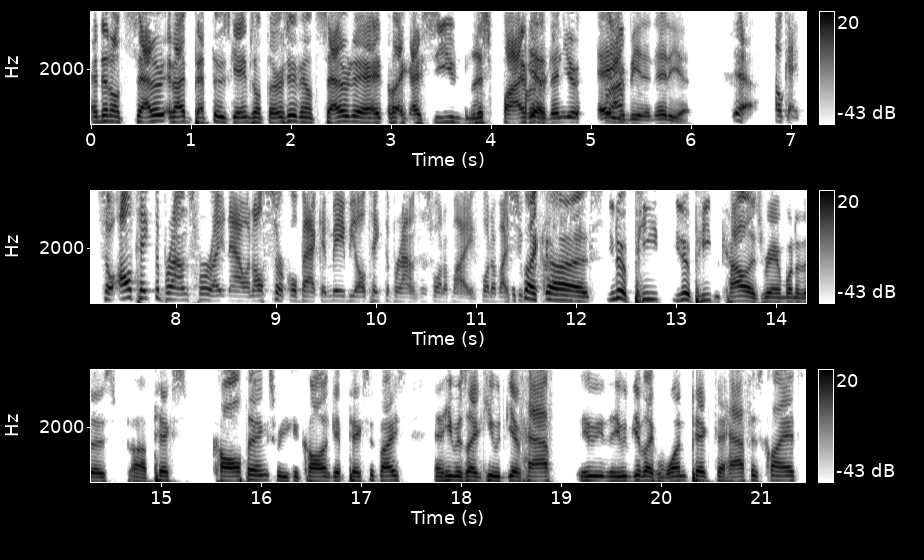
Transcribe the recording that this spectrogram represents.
and then on Saturday, and I bet those games on Thursday, then on Saturday, I, like I see you list five. Yeah, then you're a you're being an idiot. Yeah. Okay, so I'll take the Browns for right now, and I'll circle back, and maybe I'll take the Browns as one of my one of my. It's like uh, you know, Pete. You know, Pete in college ran one of those uh, picks call things where you could call and get picks advice, and he was like, he would give half. He, he would give like one pick to half his clients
